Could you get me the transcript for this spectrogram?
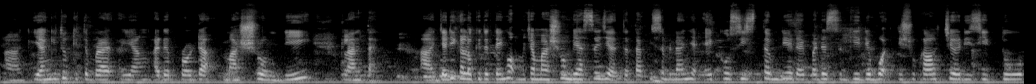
Uh, yang itu kita ber, yang ada produk mushroom di Kelantan. Uh, jadi kalau kita tengok macam mushroom biasa je tetapi sebenarnya ekosistem dia daripada segi dia buat tissue culture di situ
